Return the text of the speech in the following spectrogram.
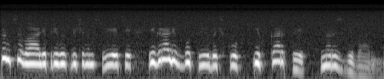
танцевали при выключенном свете, играли в бутылочку и в карты на раздевание.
